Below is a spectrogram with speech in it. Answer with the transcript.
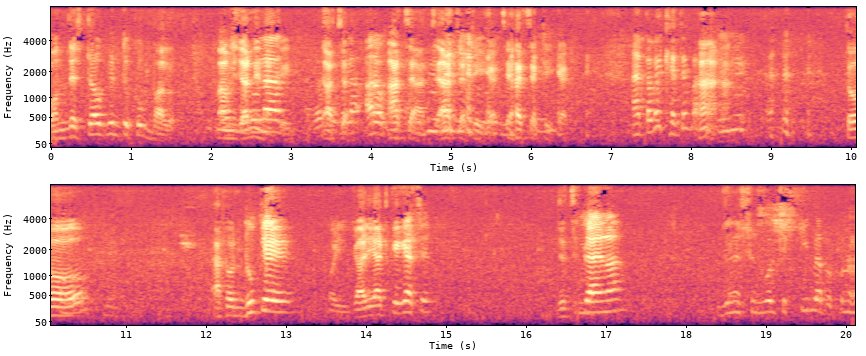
সন্দেশটাও কিন্তু খুব ভালো। আমি জানি না আচ্ছা, আচ্ছা, আচ্ছা, হ্যাঁ, হ্যাঁ। তো এখন ঢুকে ওই গাড়ি আটকে গেছে। যেতে না। দীনেশ বলছে কি ব্যাপার? কোনো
